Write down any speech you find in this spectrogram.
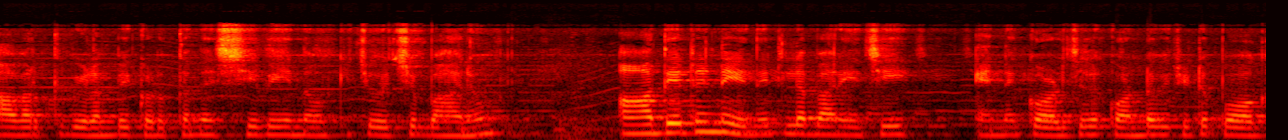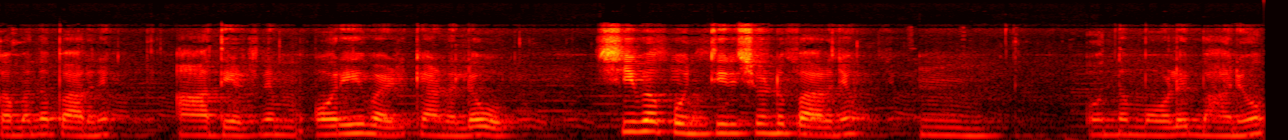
അവർക്ക് വിളമ്പി കൊടുക്കുന്ന ശിവയെ നോക്കി ചോദിച്ചു ബാനു ആദ്യേട്ടൻ എഴുന്നേറ്റില്ല ബാനേച്ചി എന്നെ കോളേജിൽ കൊണ്ടുവിട്ടിട്ട് പോകാമെന്ന് പറഞ്ഞു. ആദ്യേട്ടനും ഒരേ വഴിക്കാണല്ലോ. ശിവ പുഞ്ചിരിച്ചുകൊണ്ട് പറഞ്ഞു. ഒന്ന് മോളി ഭാനു.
